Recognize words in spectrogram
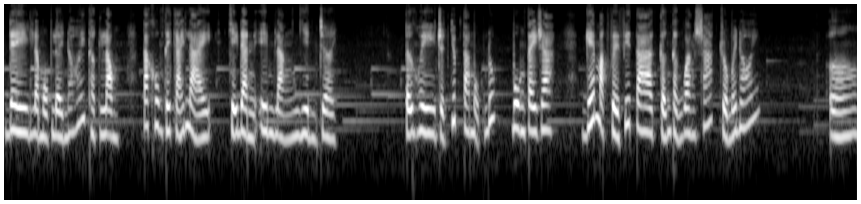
Đây là một lời nói thật lòng, ta không thể cãi lại, chỉ đành im lặng nhìn trời. Tử Huy trịch giúp ta một lúc, buông tay ra, ghé mặt về phía ta cẩn thận quan sát rồi mới nói. Ờ,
